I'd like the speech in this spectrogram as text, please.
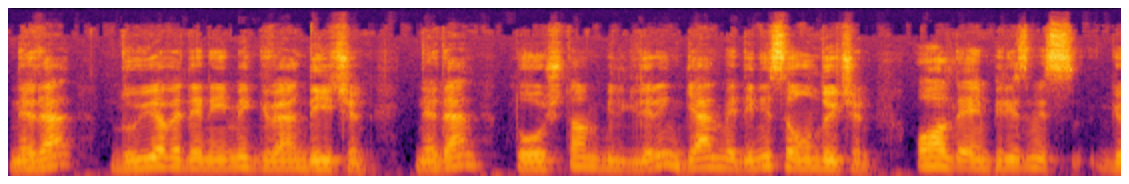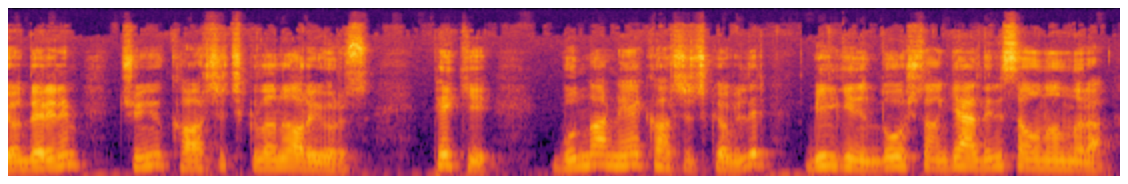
Neden? Duyuya ve deneyime güvendiği için. Neden? Doğuştan bilgilerin gelmediğini savunduğu için. O halde empirizmi gönderelim çünkü karşı çıkılanı arıyoruz. Peki bunlar neye karşı çıkabilir? Bilginin doğuştan geldiğini savunanlara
